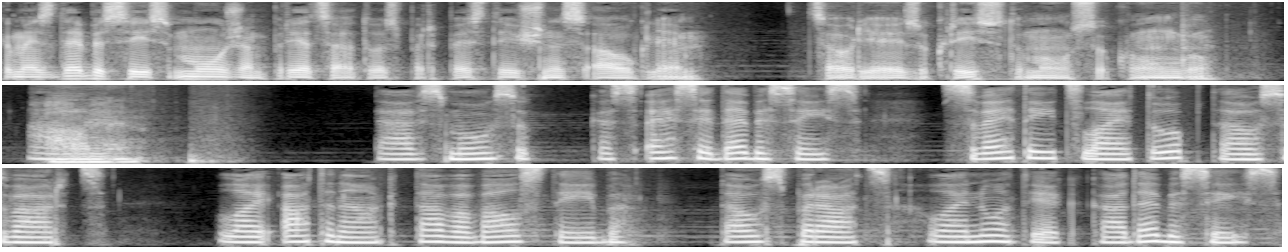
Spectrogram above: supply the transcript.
ka mēs debesīs mūžam priecātos par pestīšanas augļiem caur Jēzu Kristu mūsu kungu. Āmen! Tēvs mūsu, kas esi debesīs, svētīts lai top tavs vārds, lai atnāk tava valstība, tavs prāts, lai notiek kā debesīs,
